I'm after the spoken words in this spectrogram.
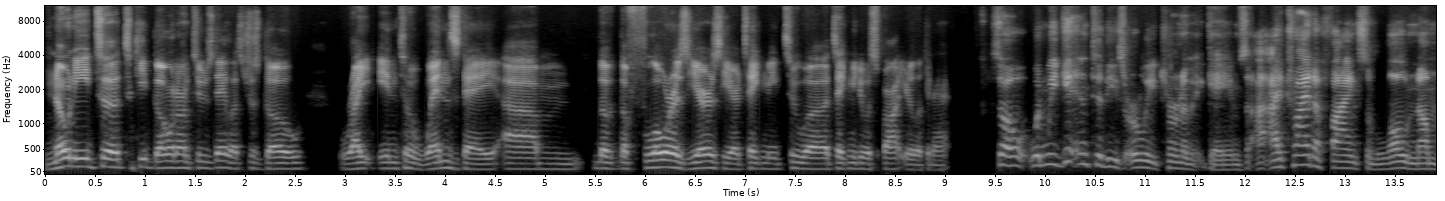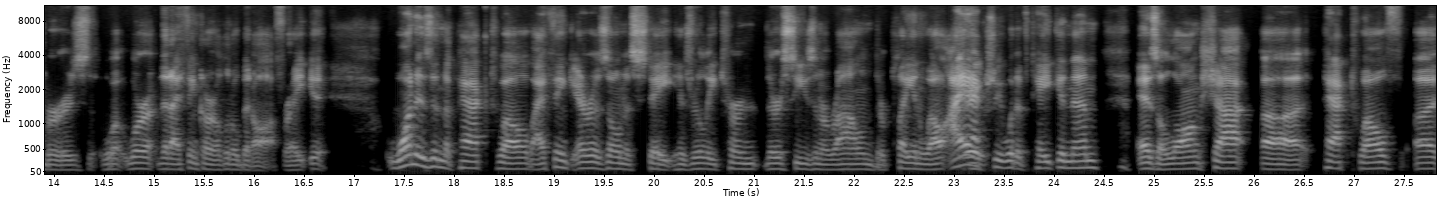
No need to, to keep going on Tuesday. Let's just go right into Wednesday. Um, the, the floor is yours here. Take me to uh, take me to a spot you're looking at. So when we get into these early tournament games, I, I try to find some low numbers what were that I think are a little bit off, right? One is in the Pac 12. I think Arizona State has really turned their season around. They're playing well. I actually would have taken them as a long shot uh, Pac 12 uh,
